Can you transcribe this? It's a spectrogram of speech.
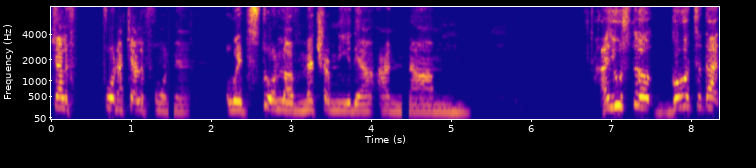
California, California with Stone Love, Metro Media, and um, I used to go to that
